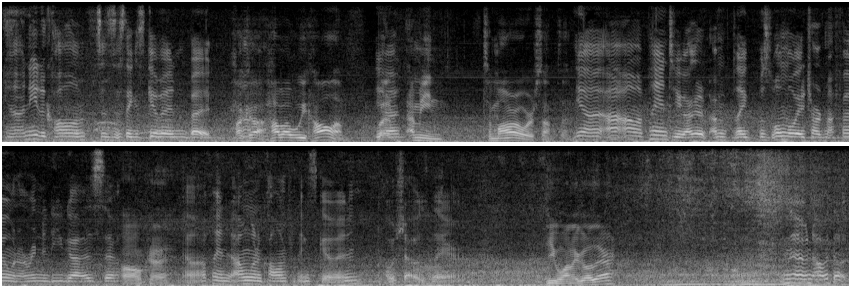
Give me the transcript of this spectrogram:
yeah, I need to call them since it's Thanksgiving. But How, co- um, how about we call them? But Yeah. I mean, tomorrow or something. yeah, I, I plan to. I got, I'm like was on my way to charge my phone when I ran into you guys. So Oh, okay. uh, I plan. I'm gonna call him for Thanksgiving. I wish I was there. Do you want to go there? No, not without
